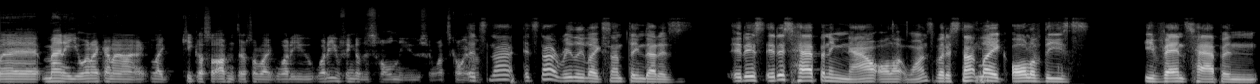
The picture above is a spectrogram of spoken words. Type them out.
uh, Manny, you want to kind of like kick us off in terms of like what do you what do you think of this whole news and what's going on? it's not it's not really like something that is it is it is happening now all at once but it's not like all of these events happen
